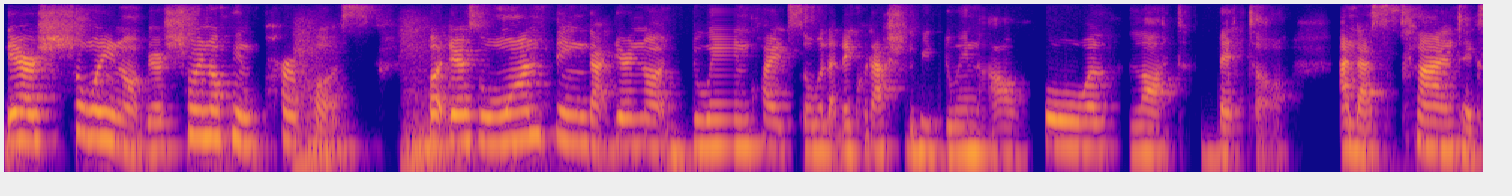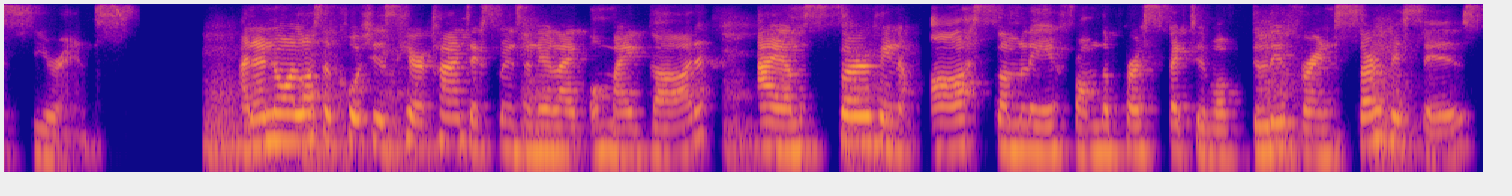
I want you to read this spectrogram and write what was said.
they're showing up, they're showing up in purpose. But there's one thing that they're not doing quite so well that they could actually be doing a whole lot better, and that's client experience. And I know a lot of coaches hear client experience and they're like, oh my God, I am serving awesomely from the perspective of delivering services.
